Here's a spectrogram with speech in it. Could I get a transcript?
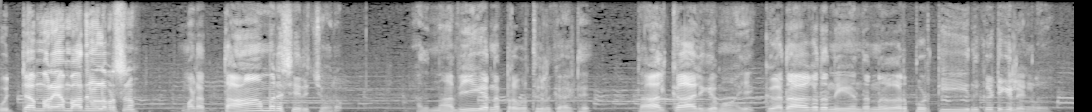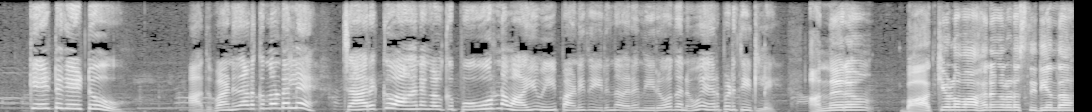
കുറ്റം പറയാൻ പാടിനുള്ള പ്രശ്നം? നമ്മുടെ താമരശ്ശേരി ചോരം. അത് നവീകരണ പ്രവൃത്തികൾക്കായിട്ട് താൽക്കാലികമായി ഗതാഗത നിയന്ത്രണം ഏർപ്പെടുത്തിന്ന് കേട്ടിക്കില്ലേ നിങ്ങൾ? കേട്ടു കേട്ടു. അത് പണി നടക്കുന്നുണ്ടല്ലേ? ചരക്ക് വാഹനങ്ങൾക്ക് പൂർണമായും ഈ പണി തീരുന്നവരെ നിരോധനവും ഏർപ്പെടുത്തിയിട്ടില്ലേ? അന്നേരം ബാക്കിയുള്ള വാഹനങ്ങളുടെ സ്ഥിതി എന്താ?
